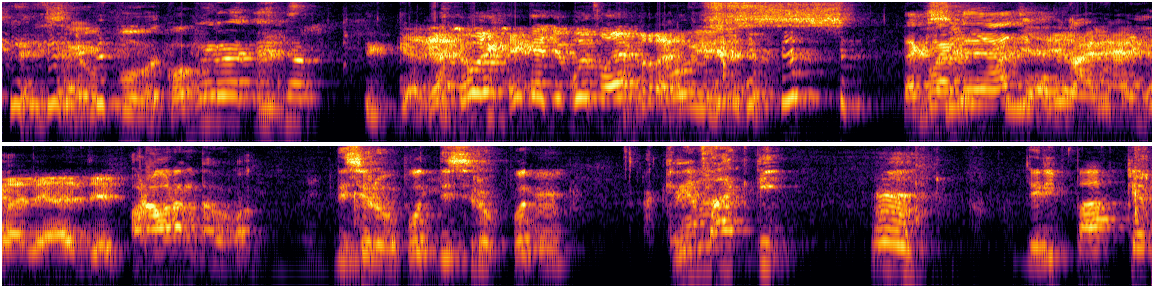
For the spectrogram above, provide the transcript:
Diseruput. winner Gak, gak, gak, gak nyebut merek. oh iya tagline-nya aja ya Tagline aja. Tagline. Orang-orang tahu kok. Diseruput, diseruput, akhirnya mati. Hmm. Jadi paket,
